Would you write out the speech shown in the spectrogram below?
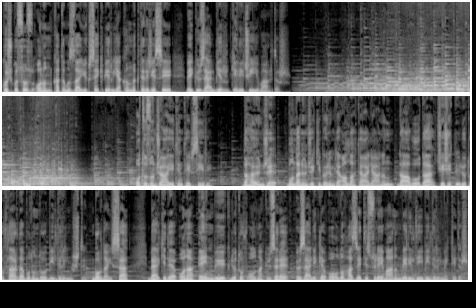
Kuşkusuz onun katımızda yüksek bir yakınlık derecesi ve güzel bir geleceği vardır. 30. ayetin tefsiri Daha önce, bundan önceki bölümde Allah Teala'nın Davud'a çeşitli lütuflarda bulunduğu bildirilmişti. Burada ise belki de ona en büyük lütuf olmak üzere özellikle oğlu Hazreti Süleyman'ın verildiği bildirilmektedir.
